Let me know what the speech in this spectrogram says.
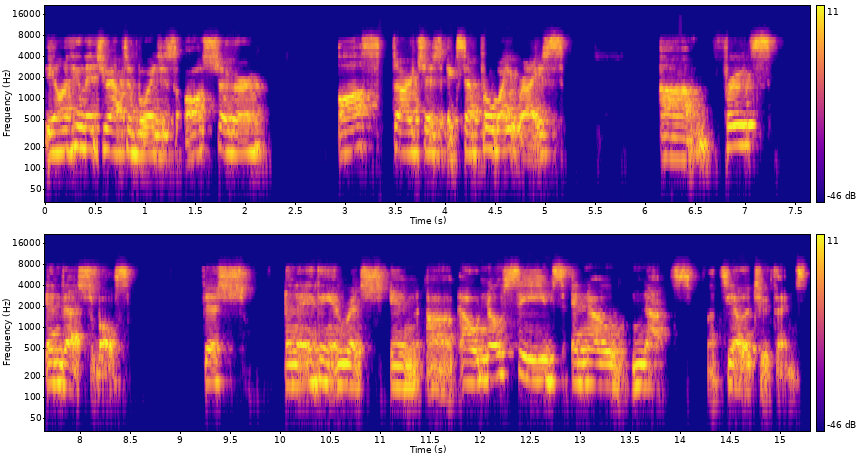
The only thing that you have to avoid is all sugar all starches except for white rice, um, fruits and vegetables, fish, and anything enriched in, uh, oh, no seeds and no nuts. That's the other two things.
